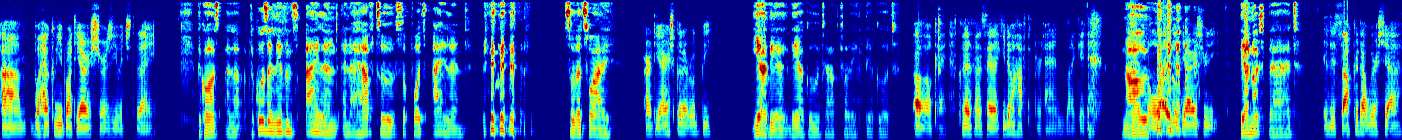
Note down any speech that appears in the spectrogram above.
Um, but how come you brought the Irish jersey with you today? because I lo- because I live in Ireland and I have to support Ireland. so that's why. Are the Irish good at rugby? Yeah, they they are good actually. They're good. Oh, okay. Because I was gonna say like you don't have to pretend like it. No, so what is it the Irish really? they are not bad. Is it soccer that we're shit at?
